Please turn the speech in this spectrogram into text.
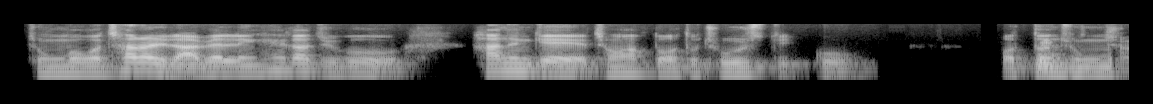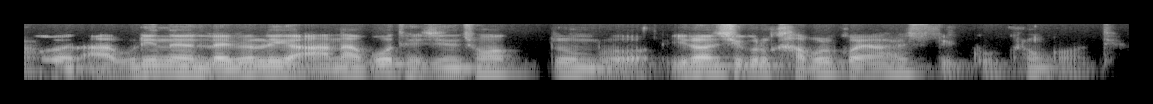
종목은 차라리 labeling 해가지고 하는 게 정확도가 더 좋을 수도 있고 어떤 음, 종목은 아 우리는 labeling 안 하고 대신 정확 좀뭐 이런 식으로 가볼 거야 할 수도 있고 그런 것 같아요.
